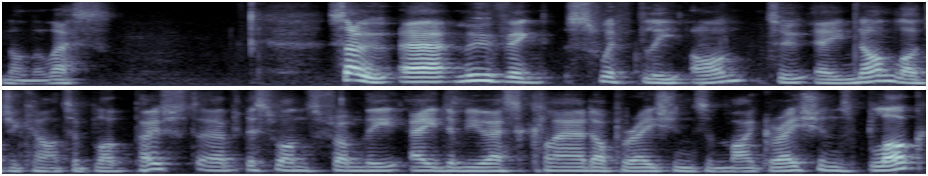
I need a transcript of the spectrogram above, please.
nonetheless. So, uh, moving swiftly on to a non Logicata blog post. Uh, this one's from the AWS Cloud Operations and Migrations blog.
